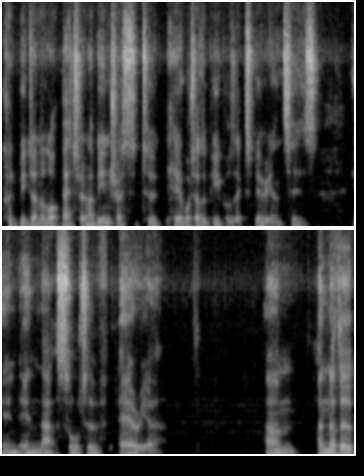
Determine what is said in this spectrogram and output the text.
could be done a lot better. And I'd be interested to hear what other people's experience is in, in that sort of area. Um, another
